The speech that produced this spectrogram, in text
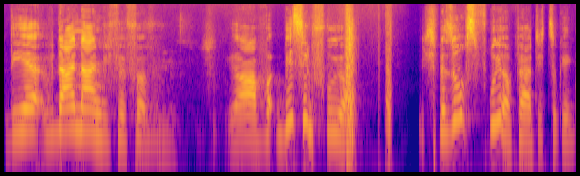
Die, nein, nein, für, für, ja, ein bisschen früher. Ich versuche es früher fertig zu kriegen.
